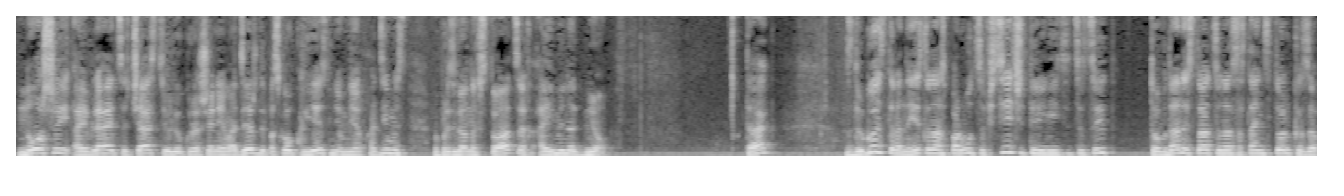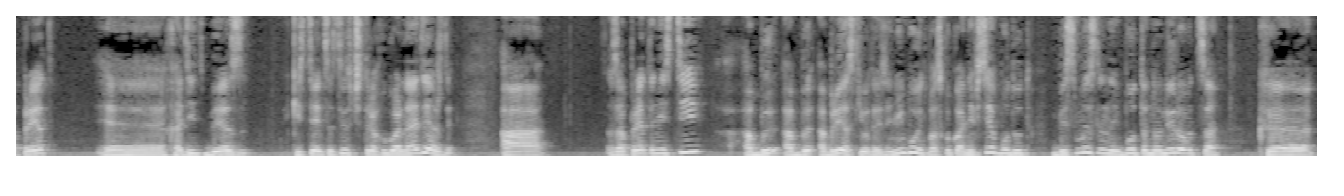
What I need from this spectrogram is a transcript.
ношей, а является частью или украшением одежды, поскольку есть в нем необходимость в определенных ситуациях, а именно днем. Так? С другой стороны, если у нас порвутся все четыре нити цицит, то в данной ситуации у нас останется только запрет э, ходить без кистей цицит в четырехугольной одежде. А запрета нести об, об, обрезки вот эти не будет, поскольку они все будут бессмысленны и будут аннулироваться к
